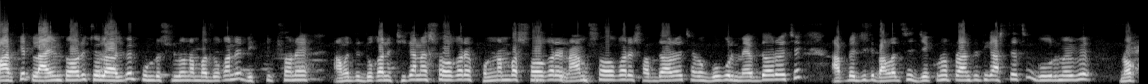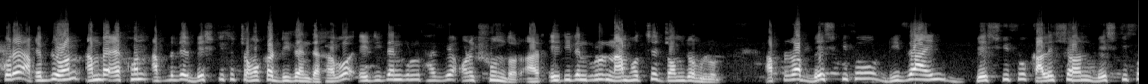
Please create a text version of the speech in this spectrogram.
মার্কেট লাইন টাওয়ারে চলে আসবেন, পনেরো ষোলো নাম্বার দোকানে। ডিসক্রিপশনে আমাদের দোকানের ঠিকানা সহকারে ফোন নাম্বার সহকারে, নাম সহকারে সব দেওয়া রয়েছে এবং গুগল ম্যাপ দেওয়া রয়েছে। আপনি যদি বাংলাদেশের যে কোনো প্রান্ত থেকে আসতে চাচ্ছেন গুগল ম্যাপে নক করে এভরিওয়ান আমরা এখন আপনাদের বেশ কিছু চমৎকার ডিজাইন দেখাবো। এই ডিজাইনগুলো থাকবে অনেক সুন্দর। আর এই ডিজাইনগুলোর নাম হচ্ছে জমজম লুন আপনারা বেশ কিছু ডিজাইন বেশ কিছু কালেকশন বেশ কিছু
